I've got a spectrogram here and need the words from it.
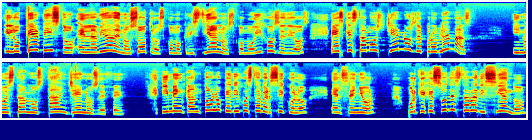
Y lo que he visto en la vida de nosotros como cristianos, como hijos de Dios, es que estamos llenos de problemas y no estamos tan llenos de fe. Y me encantó lo que dijo este versículo el Señor, porque Jesús le estaba diciendo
